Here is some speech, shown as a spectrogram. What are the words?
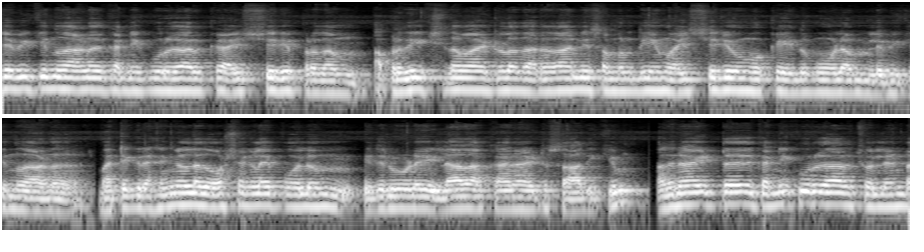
ജപിക്കുന്നതാണ് കന്നിക്കൂറുകാർക്ക് ഐശ്വര്യപ്രദം. അപ്രതീക്ഷിതമായിട്ടുള്ള ധനധാന്യ സമൃദ്ധിയും ഐശ്വര്യവും ഒക്കെ ഇതുമൂലം ലഭിക്കുന്നതാണ്. മറ്റ് ഗ്രഹങ്ങളുടെ ദോഷങ്ങളെ പോലും ഇതിലൂടെ ഇല്ലാതാക്കാനായിട്ട് സാധിക്കും. അതിനായിട്ട് കന്നിക്കൂറുകാർ ചൊല്ലേണ്ട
